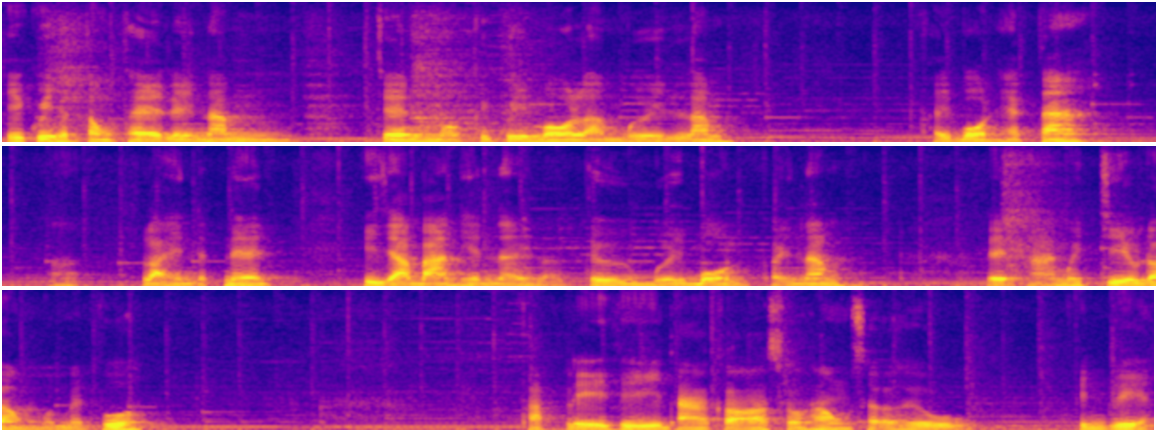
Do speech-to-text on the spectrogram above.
Thì quy hoạch tổng thể lên nằm trên một cái quy mô là 15,4 hecta. Loại hình đất nền. Thì giá bán hiện nay là từ 14,5 đến 20 triệu đồng một mét vuông. Pháp lý thì đã có sổ hồng sở hữu vĩnh viễn.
